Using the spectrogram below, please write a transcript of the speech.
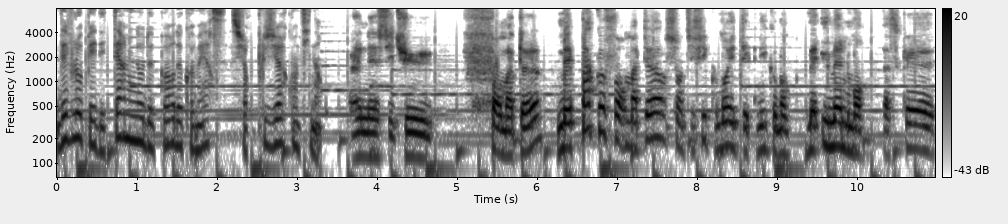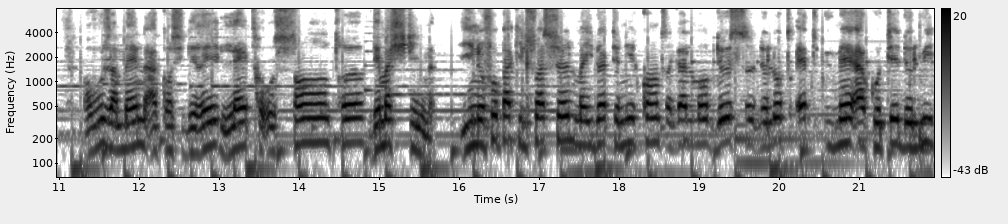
développer des terminaux de port de commerce sur plusieurs continents. Un institut formateur, mais pas que formateur scientifiquement et techniquement, mais humainement, parce que on vous amène à considérer l'être au centre des machines. Il ne faut pas qu'il soit seul, mais il doit tenir compte également de, de l'autre être humain à côté de lui.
